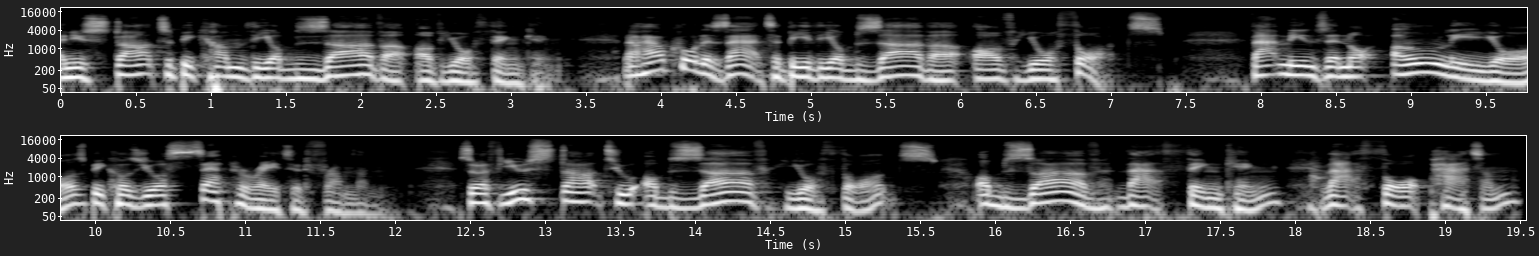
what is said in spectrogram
And you start to become the observer of your thinking. Now, how cool is that to be the observer of your thoughts? That means they're not only yours because you're separated from them. So if you start to observe your thoughts, observe that thinking, that thought pattern,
